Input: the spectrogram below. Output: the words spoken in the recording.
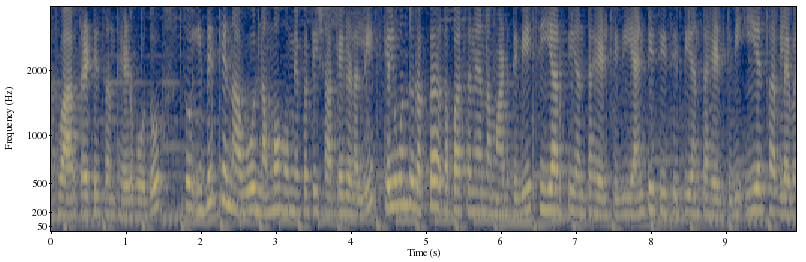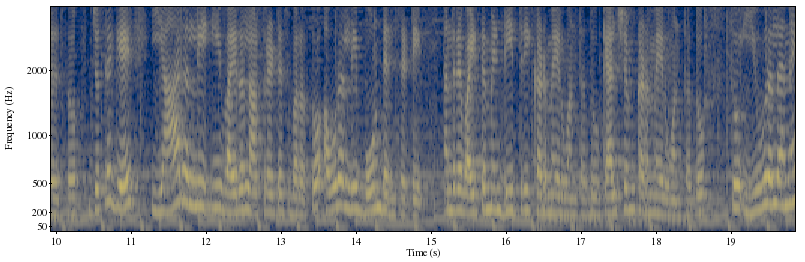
ಅಥವಾ ಆರ್ಥರೈಟಿಸ್ ಅಂತ ಹೇಳ್ಬೋದು. ಸೊ ಇದಕ್ಕೆ ನಾವು ನಮ್ಮ ಹೋಮಿಯೋಪತಿ ಶಾಖೆಗಳಲ್ಲಿ ಕೆಲವೊಂದು ರಕ್ತ ತಪಾಸಣೆಯನ್ನು ಮಾಡ್ತೀವಿ. ಸಿ ಆರ್ ಪಿ ಅಂತ ಹೇಳ್ತೀವಿ ಆಂಟಿ ಸಿ ಸಿ ಪಿ ಅಂತ ಹೇಳ್ತೀವಿ ಇ ಎಸ್ ಆರ್ ಲೆವೆಲ್ಸು ಜೊತೆಗೆ ಯಾರಲ್ಲಿ ಈ ವೈರಲ್ ಆರ್ಥರೈಟಿಸ್ ಬರುತ್ತೋ ಅವರಲ್ಲಿ ಬೋನ್ ಡೆನ್ಸಿಟಿ ಅಂದರೆ ವೈಟಮಿನ್ ಡಿ ತ್ರೀ ಕಡಿಮೆ ಇರುವಂಥದ್ದು ಕ್ಯಾಲ್ಶಿಯಂ ಕಡಿಮೆ ಇರುವಂಥದ್ದು. ಸೊ ಇವರಲ್ಲೇ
